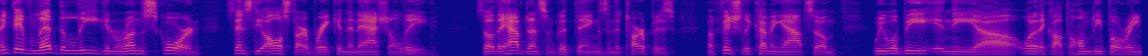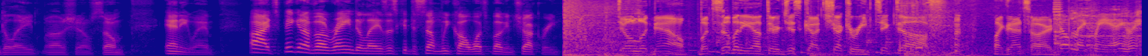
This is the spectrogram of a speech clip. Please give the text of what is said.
I think they've led the league in runs scored since the All Star break in the National League. So they have done some good things, and the tarp is officially coming out. So we will be in the uh, what do they call it? The Home Depot rain delay uh, show. So anyway, all right. Speaking of uh, rain delays, let's get to something we call what's bugging Chuck Reed. Don't look now, but somebody out there just got Chuck Reed ticked off. like that's hard. Don't make me angry.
